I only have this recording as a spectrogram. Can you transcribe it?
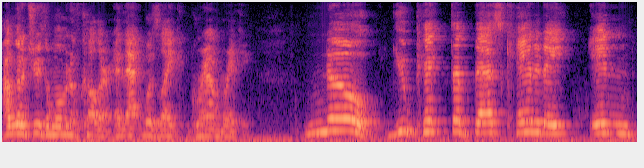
I'm gonna choose a woman of color, and that was like groundbreaking. No, you picked the best candidate in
